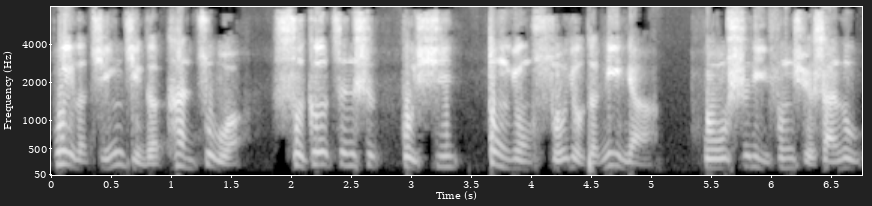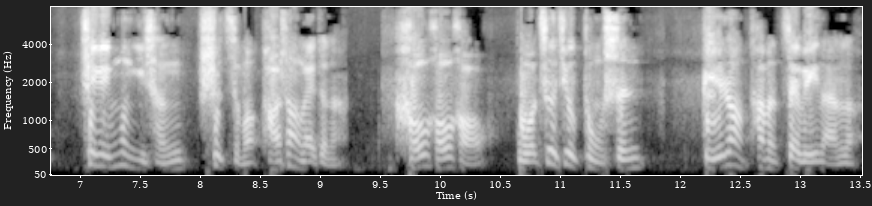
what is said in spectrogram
为了紧紧的看住我，四哥真是不惜动用所有的力量。五十里风雪山路，这位孟一成是怎么爬上来的呢？好，好，好，我这就动身，别让他们再为难了。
